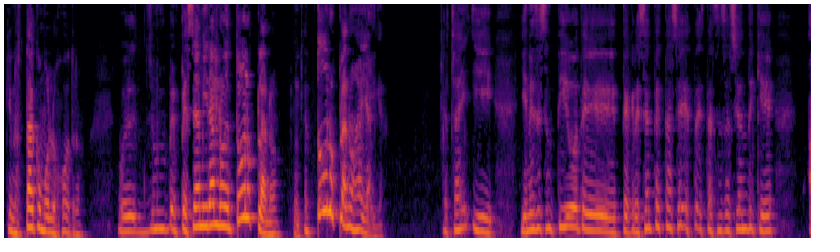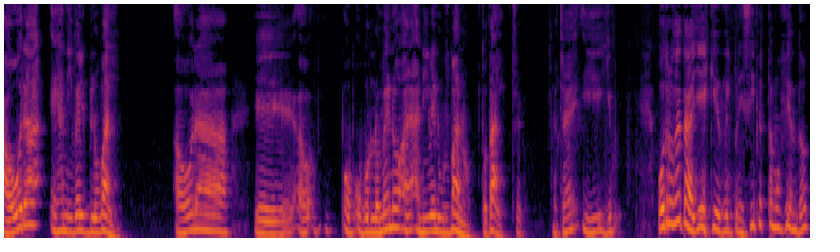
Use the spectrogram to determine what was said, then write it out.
que no está como los otros. Eh, Yo empecé a mirarlos en todos los planos, en todos los planos hay alguien. ¿cachai? Y, y en ese sentido te, te acrecenta esta, esta, esta sensación de que ahora es a nivel global, ahora, eh, o, o por lo menos a, a nivel urbano, total. Sí. Y, y otro detalle es que desde el principio estamos viendo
